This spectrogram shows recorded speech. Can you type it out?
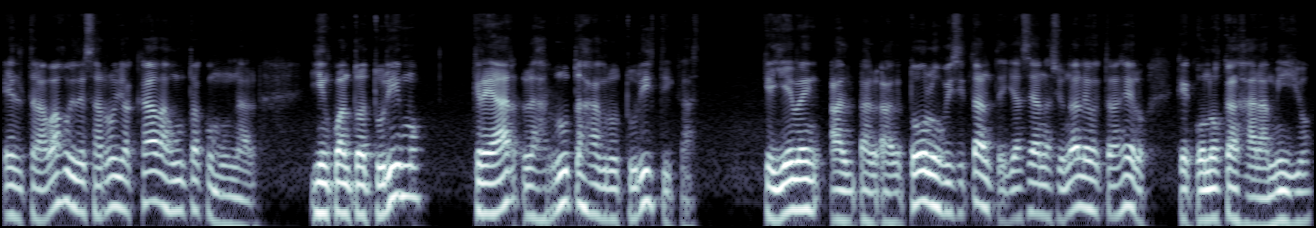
el trabajo y desarrollo a cada junta comunal. Y en cuanto al turismo, crear las rutas agroturísticas que lleven a todos los visitantes, ya sean nacionales o extranjeros, que conozcan Jaramillo,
